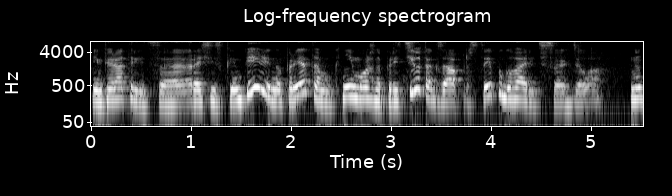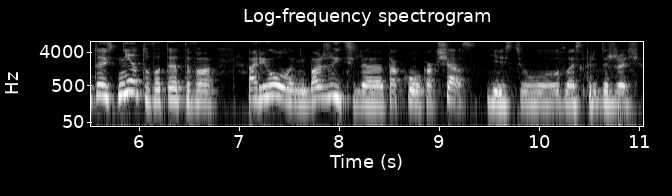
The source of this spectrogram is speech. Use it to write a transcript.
императрица Российской империи, но при этом к ней можно прийти вот так запросто и поговорить о своих делах. Ну, то есть нету вот этого ореола небожителя такого, как сейчас есть у власть придержащих.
